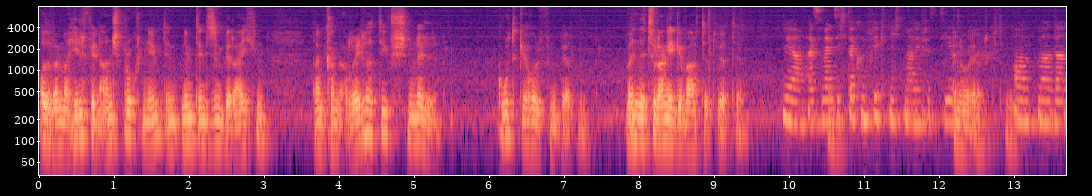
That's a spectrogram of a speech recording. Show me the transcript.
oder wenn man Hilfe in Anspruch nimmt, in, nimmt in diesen Bereichen, dann kann relativ schnell gut geholfen werden, wenn nicht zu lange gewartet wird. Ja. Ja, also wenn sich der Konflikt nicht manifestiert Genau, ja, richtig. Ja. und man dann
